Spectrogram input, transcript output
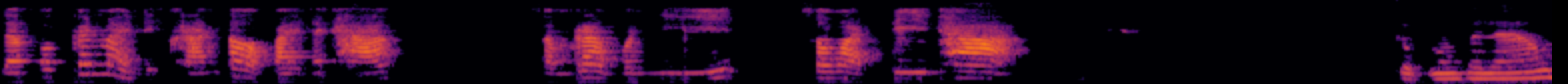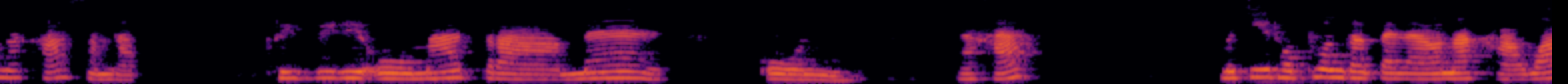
แล้วพบกันใหม่ในครั้งต่อไปนะคะสำหรับวันนี้ สวัสดีค่ะ จบลงไปแล้วนะคะสำหรับคลิปวิดีโอมาตราแม่กลนะคะ เมื่อกี้ทบทวนกันไปแล้วนะคะ ว่า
